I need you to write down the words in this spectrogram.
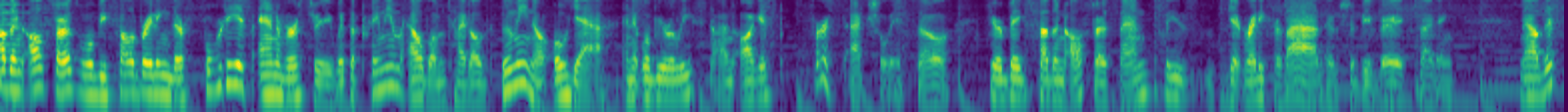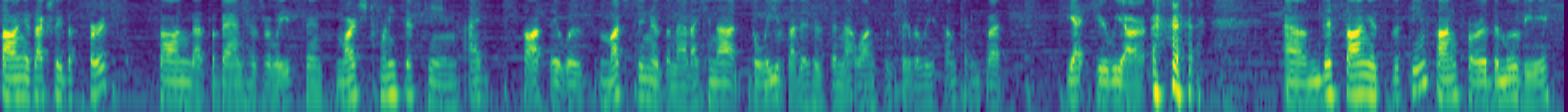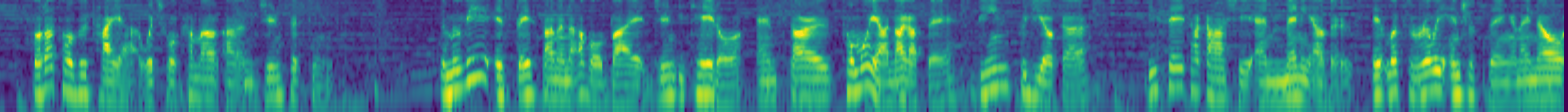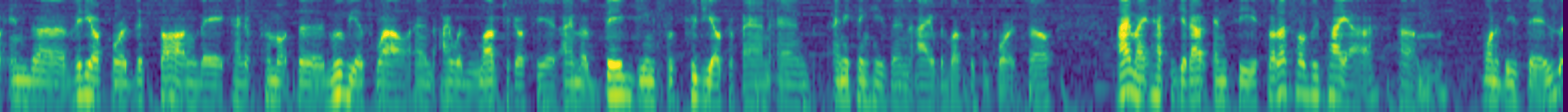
Southern All Stars will be celebrating their 40th anniversary with a premium album titled Umi no Oh Yeah, and it will be released on August 1st, actually. So if you're a big Southern All Stars fan, please get ready for that. It should be very exciting. Now, this song is actually the first song that the band has released since March 2015. I thought it was much sooner than that. I cannot believe that it has been that long since they released something, but yet here we are. um, this song is the theme song for the movie Soratobu Taiya, which will come out on June 15th. The movie is based on a novel by Jun Ikeido and stars Tomoya Nagase, Dean Fujioka, Issei Takahashi, and many others. It looks really interesting, and I know in the video for this song they kind of promote the movie as well, and I would love to go see it. I'm a big Dean Fu- Fujioka fan, and anything he's in, I would love to support. So I might have to get out and see Soratobu Taiya um, one of these days.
